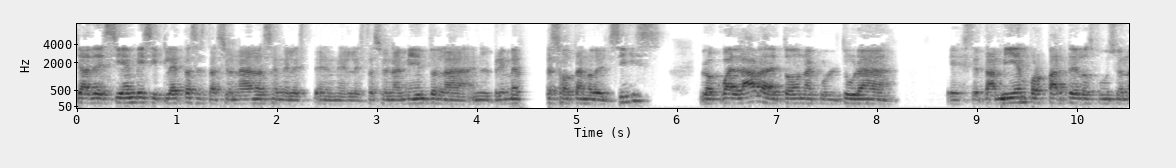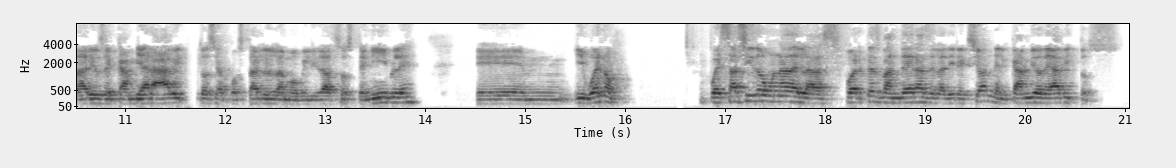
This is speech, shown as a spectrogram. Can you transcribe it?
ya de 100 bicicletas estacionadas en el, en el estacionamiento, en, la, en el primer sótano del CIS, lo cual habla de toda una cultura este, también por parte de los funcionarios de cambiar hábitos y apostarle a la movilidad sostenible. Eh, y bueno, pues ha sido una de las fuertes banderas de la dirección, el cambio de hábitos,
